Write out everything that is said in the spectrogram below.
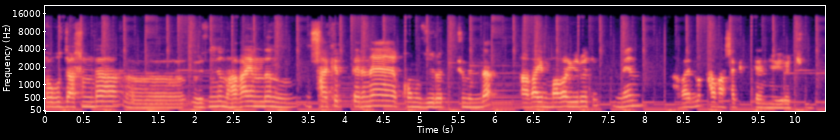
Тогуз жашымда өзүмдүн агайымдын шакирттерине комуз үйрөтчүмүн да. Агайым мага үйрөтүп мен калган шакирттерине үйрөтчүмүн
